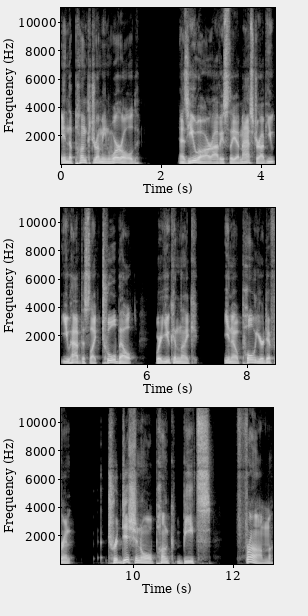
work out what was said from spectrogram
in the punk drumming world, as you are obviously a master of, you you have this like tool belt where you can like you know pull your different traditional punk beats from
